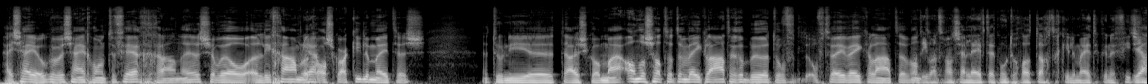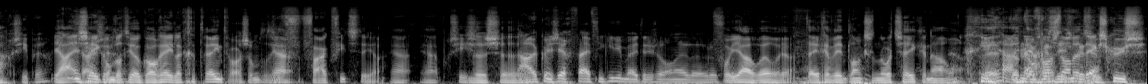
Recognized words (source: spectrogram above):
hij zei ook, we zijn gewoon te ver gegaan. Hè? Zowel eh, lichamelijk Ja. als qua kilometers. En toen hij eh, thuis kwam. Maar anders had het een week later gebeurd of, of twee weken later. Want Want, iemand van zijn leeftijd moet toch wel 80 kilometer kunnen fietsen Ja. in principe? ja, en zeker zeggen. omdat hij ook al redelijk getraind was. Omdat Ja. hij vaak fietste, ja. Ja, ja precies. Dus eh, Nou, dan kun je zeggen 15 kilometer is al een hele route. voor jou wel, ja. Tegenwind langs de Noordzeekanaal. Ja. Hè? Ja, dat nou, was precies, dan het precies. excuus.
